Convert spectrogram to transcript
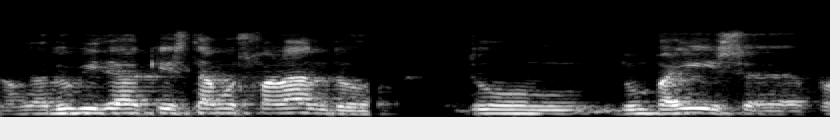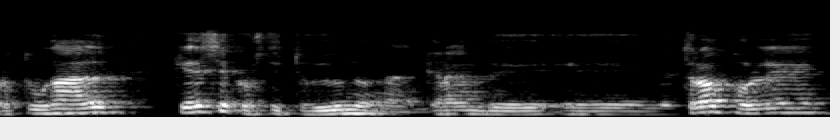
non há dúbida que estamos falando dun, dun país, eh, Portugal, que se constituiu nunha grande eh, metrópole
